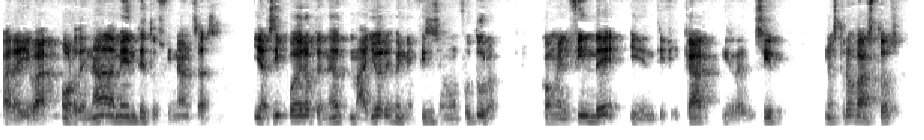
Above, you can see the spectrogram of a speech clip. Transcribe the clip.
para llevar ordenadamente tus finanzas y así poder obtener mayores beneficios en un futuro, con el fin de identificar y reducir nuestros gastos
